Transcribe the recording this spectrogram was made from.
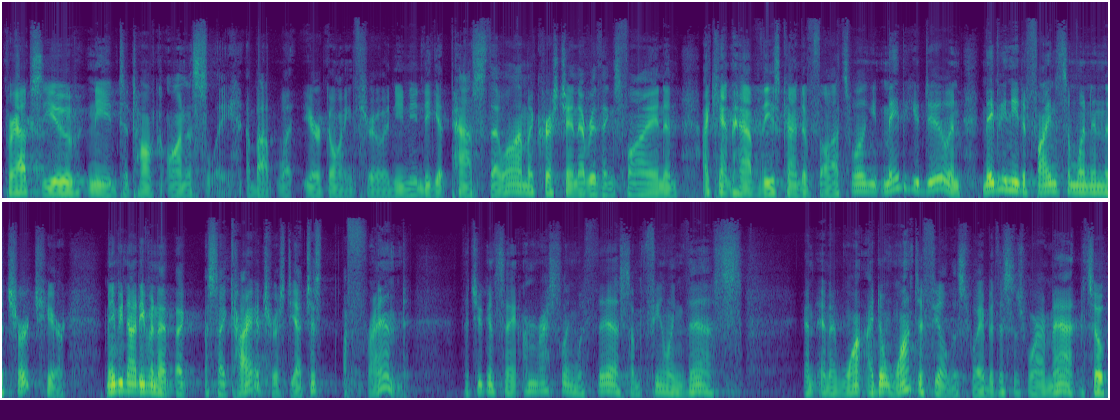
Perhaps you need to talk honestly about what you're going through, and you need to get past that. Well, I'm a Christian, everything's fine, and I can't have these kind of thoughts. Well, maybe you do, and maybe you need to find someone in the church here. Maybe not even a, a, a psychiatrist yet, just a friend that you can say, I'm wrestling with this, I'm feeling this. And, and I, want, I don't want to feel this way, but this is where I'm at. So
